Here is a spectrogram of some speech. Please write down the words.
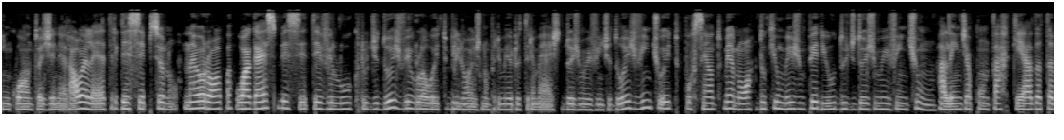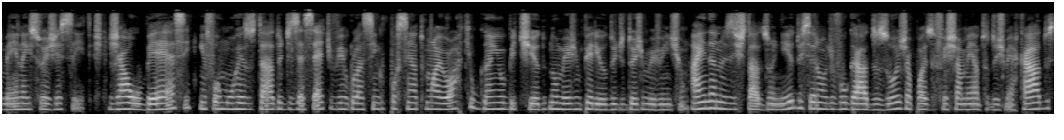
enquanto a General Electric decepcionou. Na Europa, o HSBC teve lucro de 2,8 bilhões no primeiro trimestre de 2022, 28% menor do que o mesmo período de 2021, além de apontar queda também nas suas receitas. Já o UBS informou resultado 17,5% maior que o ganho obtido no mesmo período de 2021. Ainda nos Estados Unidos, serão divulgados hoje, após o fechamento dos mercados,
